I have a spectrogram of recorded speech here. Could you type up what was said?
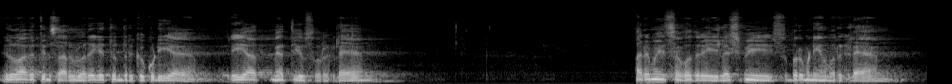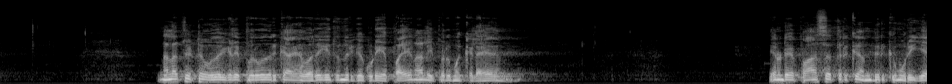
நிர்வாகத்தின் சார்பில் வருகை தந்திருக்கக்கூடிய ரியாத் மேத்யூஸ் அவர்களே அருமை சகோதரி லட்சுமி சுப்பிரமணியம் அவர்களே நலத்திட்ட உதவிகளை பெறுவதற்காக வருகை தந்திருக்கக்கூடிய பயனாளி பெருமக்களே என்னுடைய பாசத்திற்கு அன்பிற்கும் உரிய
